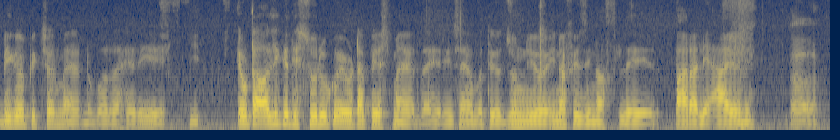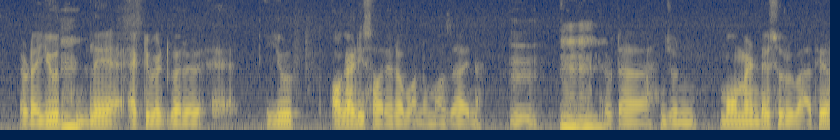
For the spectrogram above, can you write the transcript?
बिगर पिक्चरमा हेर्नु पर्दाखेरि एउटा अलिकति सुरुको एउटा पेजमा हेर्दाखेरि चाहिँ अब त्यो जुन यो इनफ इज इनफले पाराले आयो नि एउटा युथले एक्टिभेट गरेर युथ अगाडि सरेर भनौँ मजा होइन। एउटा जुन मोमेन्टै सुरु भएको थियो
